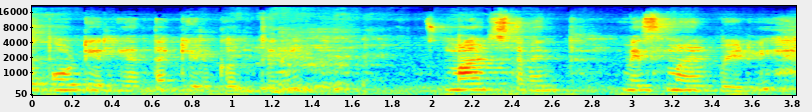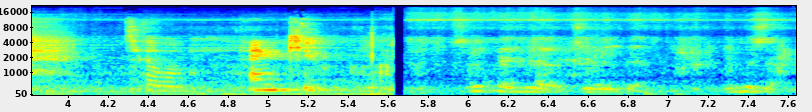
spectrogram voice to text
ಸಪೋರ್ಟ್ ಇರಲಿ ಅಂತ ಕೇಳ್ಕೊತೀನಿ ಮಾರ್ಚ್ ಸೆವೆಂತ್ ಮಿಸ್ ಮಾಡಬೇಡಿ. ಸೊ ಥ್ಯಾಂಕ್ ಯು ಸ್ವಲ್ಪ ಇದೆ ಸರ್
